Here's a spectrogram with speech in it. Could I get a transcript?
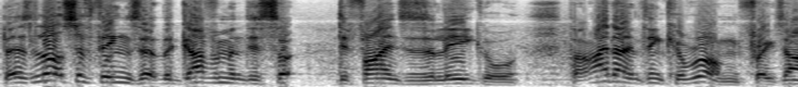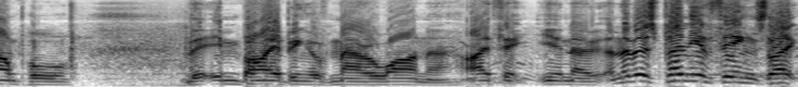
but there's lots of things that the government dis- defines as illegal that I don't think are wrong for example the imbibing of marijuana I think you know and there's plenty of things like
